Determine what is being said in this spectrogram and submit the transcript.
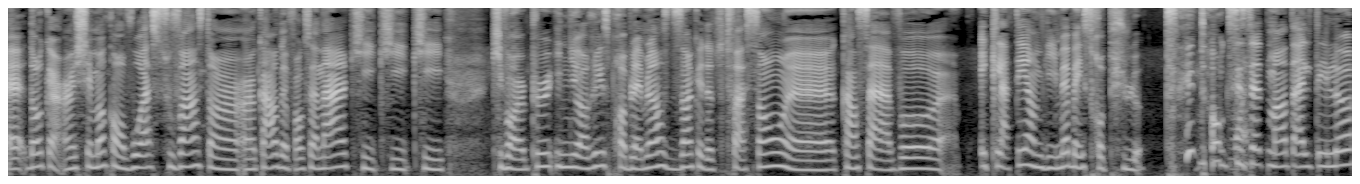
Euh, donc, un, schéma qu'on voit souvent, c'est un, un cadre fonctionnaires qui, qui, qui, qui vont un peu ignorer ce problème-là en se disant que de toute façon, euh, quand ça va éclater, entre guillemets, ben, il sera plus là. Donc, c'est cette mentalité-là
